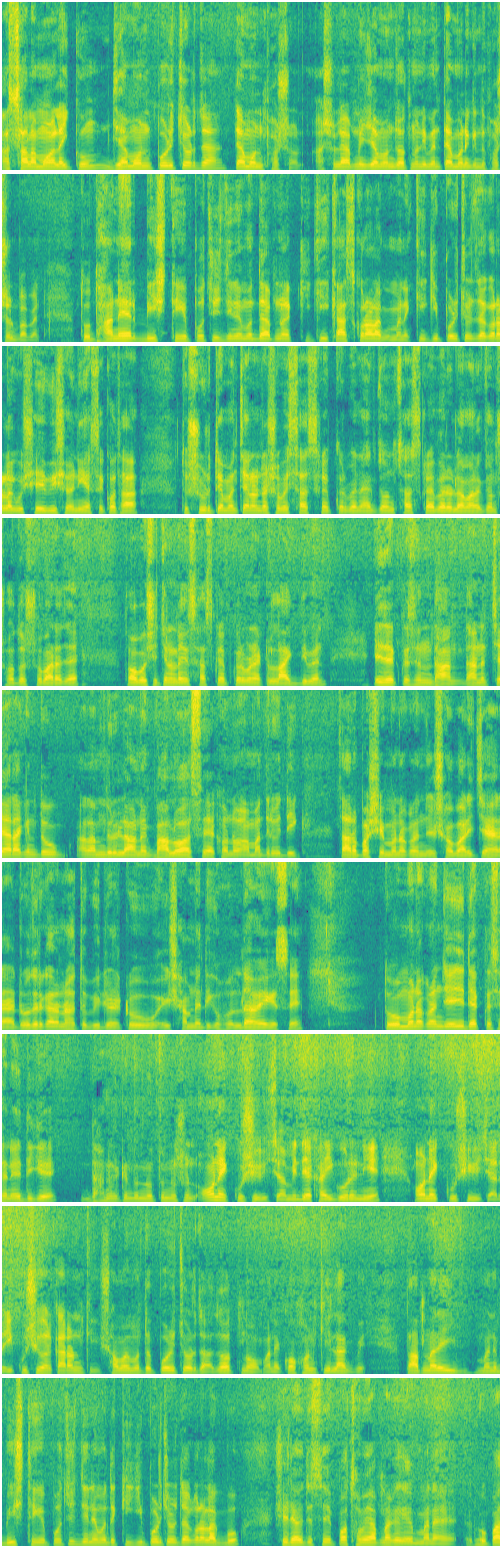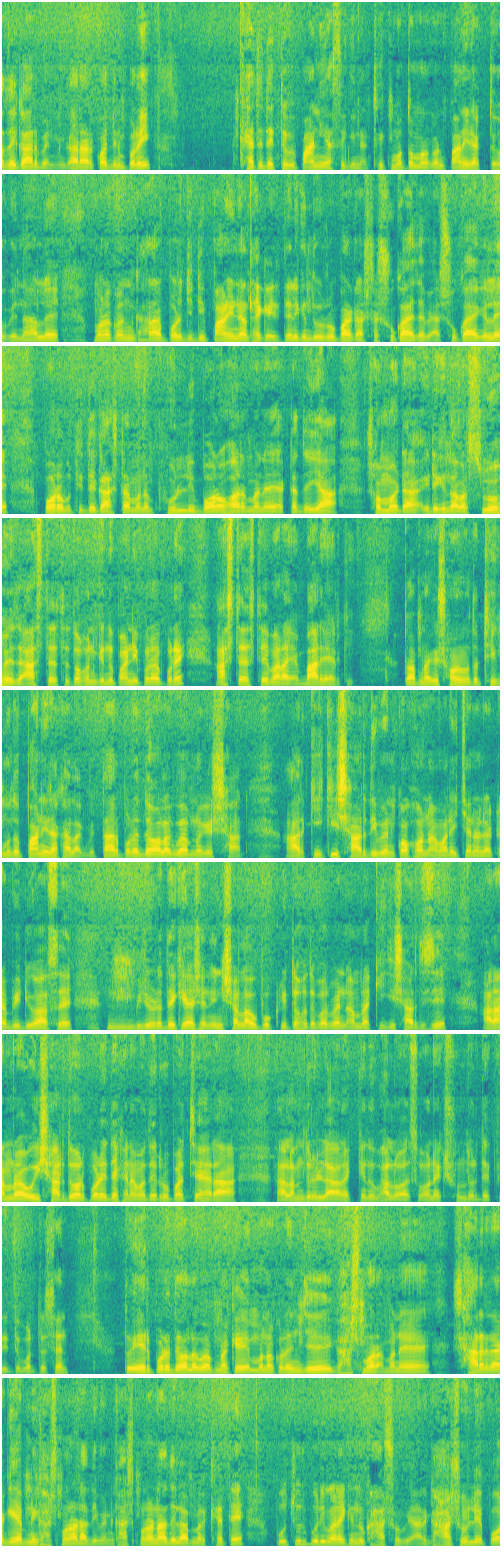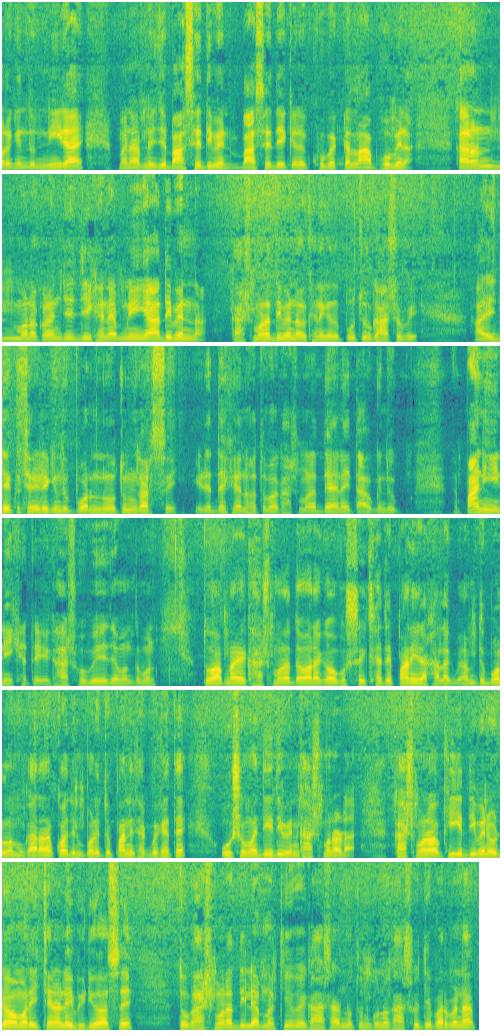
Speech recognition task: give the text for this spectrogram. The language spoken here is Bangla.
আসসালামু আলাইকুম। যেমন পরিচর্যা, তেমন ফসল। আসলে আপনি যেমন যত্ন নেবেন, তেমনই কিন্তু ফসল পাবেন। তো ধানের বিশ থেকে পঁচিশ দিনের মধ্যে আপনার কি কি কাজ করা লাগবে? মানে কি কি পরিচর্যা করা লাগবে সেই বিষয় নিয়ে আছে কথা। তো শুরুতে আমার চ্যানেলটা সবাই সাবস্ক্রাইব করবেন। একজন সাবস্ক্রাইবার হলে আমার একজন সদস্য বাড়া যায়। তো অবশ্যই চ্যানেলটাকে সাবস্ক্রাইব করবেন, একটা লাইক দিবেন। এই দেখতেছেন ধান। ধানের চেহারা কিন্তু আলহামদুলিল্লাহ অনেক ভালো আছে এখনও আমাদের ওই দিক চারপাশে মনে করেন যে সবারই চেহারা। রোদের কারণে হয়তো ভিডিও একটু এই সামনের দিকে হলদা হয়ে গেছে। তো মনে করেন যে এই যে দেখতেছেন এইদিকে, ধানের কিন্তু নতুন নতুন অনেক খুশি হয়েছে, আমি দেখাই গড়ে নিয়ে অনেক খুশি হয়েছে। আর এই খুশি হওয়ার কারণ কি? সময় মতো পরিচর্যা, যত্ন মানে কখন কি লাগবে? তো আপনার এই মানে বিশ থেকে পঁচিশ দিনের মধ্যে কি কি পরিচর্যা করা লাগবো? সেটা হইতেছে প্রথমে আপনাকে মানে রোপাতে গাড়বেন। গাড়ার কয়দিন পরেই খেতে দেখতে হবে পানি আছে কিনা ঠিক মতো মনে করেন পানি রাখতে হবে, নাহলে মনে করেন গাড়ার পরে যদি পানি না থাকে, তাহলে কিন্তু রোপার গাছটা শুকায় যাবে। আর শুকায় গেলে পরবর্তীতে গাছটা মানে ফুললি বড় হওয়ার মানে একটা যে ইয়া, সময়টা, এটা কিন্তু আবার স্লো হয়ে যায়, আস্তে আস্তে তখন কিন্তু পানি পড়ার পরে আস্তে আস্তে বাড়ায়, বাড়ে আর কি। তো আপনাকে সময় মতো ঠিক মতো পানি রাখা লাগবে। তারপরে দেওয়া লাগবে আপনাকে সার। আর কি কি সার দিবেন, কখন আমার এই চ্যানেলে একটা ভিডিও আছে। ভিডিওটা দেখে আসেন, ইনশাল্লাহ উপকৃত হতে পারবেন। আমরা কি কি সার দিছি। আর আমরা ওই সার দেওয়ার পরে দেখেন আমাদের রোপার চেহারা, আলহামদুলিল্লাহ অনেক কিন্তু ভালো আছে, অনেক সুন্দর দেখতে দিতে পারতেছেন। তো এরপরে দেওয়া লাগবে আপনাকে মনে করেন যে ঘাসমরা মানে সারের আগে আপনি ঘাসমরাটা দিবেন। ঘাসমরা না দিলে আপনার খেতে প্রচুর পরিমাণে কিন্তু ঘাস হবে। আর ঘাস হলে পরে কিন্তু নিরায় মানে আপনি যে বাসে দিবেন, বাসে দিয়ে কিন্তু খুব একটা লাভ হবে না। কারণ মনে করেন যে যেখানে আপনি ইয়া দিবেন না, ঘাসমরা দিবেন না ওইখানে কিন্তু প্রচুর ঘাস হবে। আর এই দেখতেছেন, এটা কিন্তু পর নতুন গাছছে এটা দেখেন হয়তো বা ঘাস মারা দেয় নাই, তাও কিন্তু পানি নেই খেতে। ঘাস হবে যেমন তেমন। তো আপনাকে ঘাস মারা দেওয়ার আগে অবশ্যই খেতে পানি রাখা লাগবে। আমি তো বললাম, গাড়ার কয়দিন পরে তো পানি থাকবে খেতে, ওই সময় দিয়ে দিবেন ঘাস মারাটা। ঘাস মারাও কি দিবেন, ওটাও আমার এই চ্যানেলে ভিডিও আছে। তো ঘাস মারা দিলে আপনার কী হবে, ঘাস আর নতুন কোনো ঘাস হইতে পারবে না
